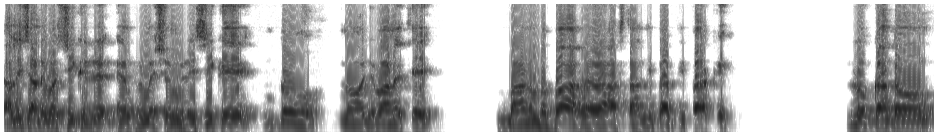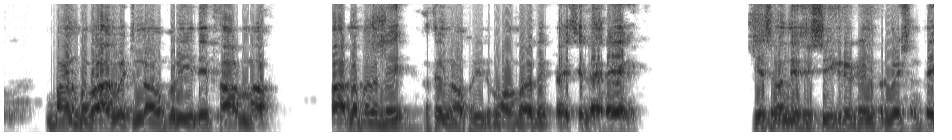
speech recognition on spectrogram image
ਕੱਲ੍ਹ ਹੀ ਸਾਡੇ ਕੋਲ ਸੀਕ੍ਰੀਟ ਇਨਫੋਰਮੇਸ਼ਨ ਮਿਲੀ ਸੀ ਕਿ ਦੋ ਨੌਜਵਾਨ ਇੱਥੇ ਵਣ ਵਿਭਾਗ ਰਾਜਸਥਾਨ ਦੀ ਵਰਦੀ ਪਾ ਕੇ। ਲੋਕਾਂ ਤੋਂ ਵਣ ਵਿਭਾਗ ਵਿੱਚ ਨੌਕਰੀ ਦੇ ਫਾਰਮ ਭਰਨ ਬਦਲੇ ਅਤੇ ਨੌਕਰੀ ਦਿਵਾਉਣ ਬਦਲੇ ਪੈਸੇ ਲੈ ਰਹੇ ਹੈਗੇ। ਜਿਸ ਸੰਬੰਧੀ ਅਸੀਂ ਸੀਕ੍ਰੀਟ ਇਨਫੋਰਮੇਸ਼ਨ ਤੇ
